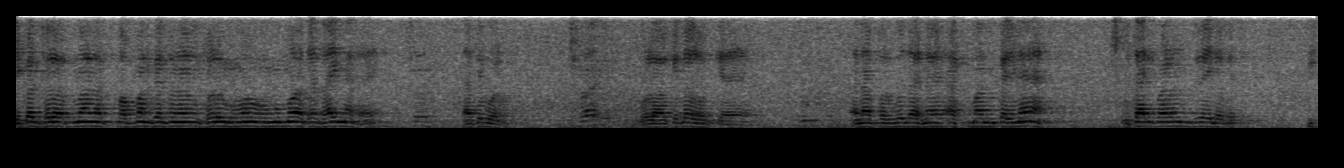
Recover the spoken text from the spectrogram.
એક જ થોડું અપમાન અપમાન કરતા થોડું ઊંઘમાં અસર થાય ના થાય. સાથે બોલો. બોલો કેટલો રોગ કહેવાય? અને આ પ્રભુદાસ ને અપમાન કરીને ઉતારી પાડવાનું જોઈ લો પછી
